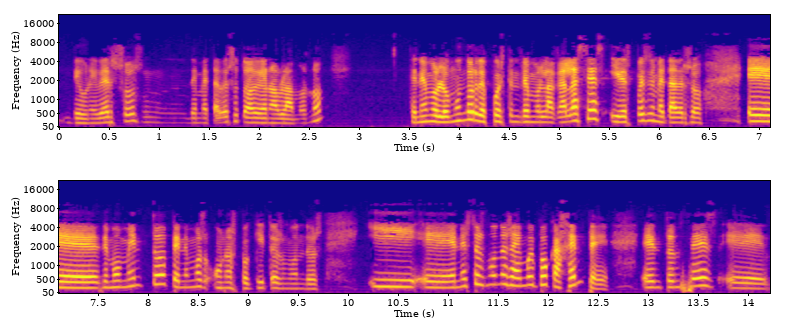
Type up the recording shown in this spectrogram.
de universos, de metaverso todavía no hablamos, ¿no? Tenemos los mundos, después tendremos las galaxias y después el metaverso. Eh, de momento tenemos unos poquitos mundos y eh, en estos mundos hay muy poca gente. Entonces, eh,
